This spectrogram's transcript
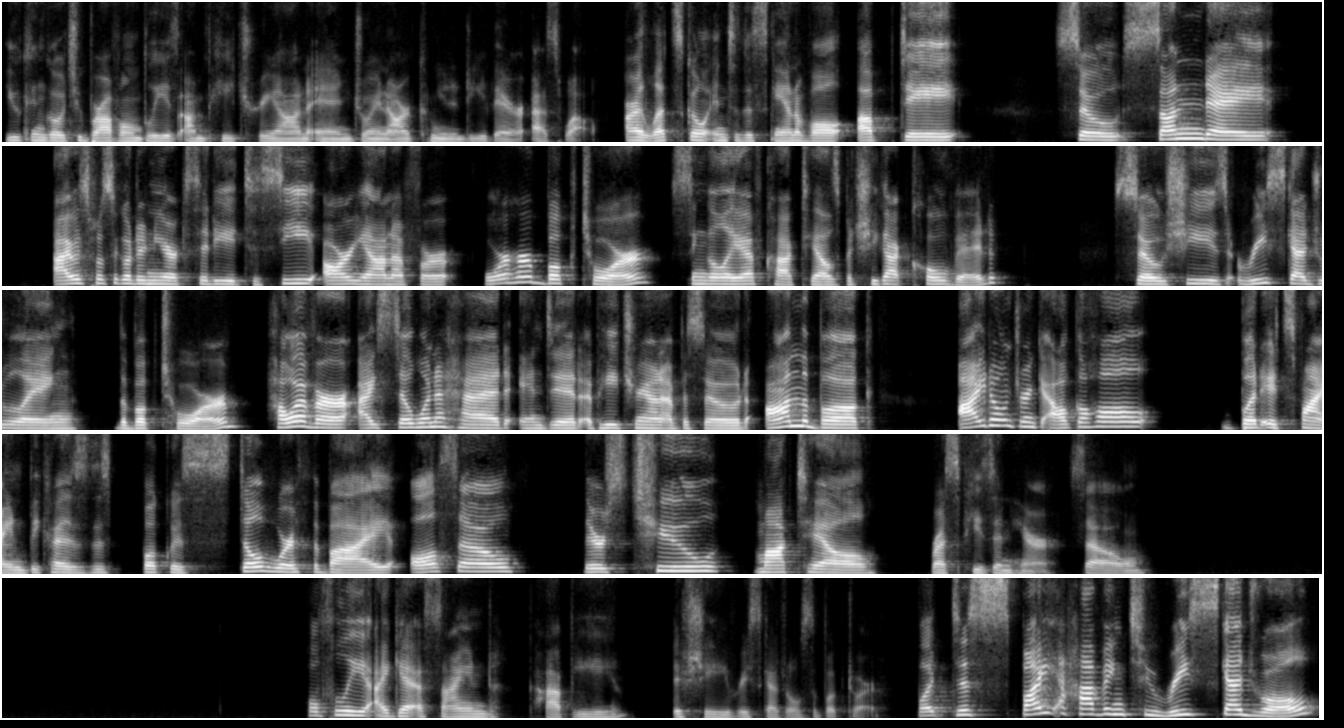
you can go to Bravo and Blaze on Patreon and join our community there as well. All right, let's go into the Scandoval update. So Sunday, I was supposed to go to New York City to see Ariana for for her book tour, Single AF Cocktails, but she got COVID. So she's rescheduling the book tour. However, I still went ahead and did a Patreon episode on the book. I don't drink alcohol, but it's fine because this book is still worth the buy. Also, there's two mocktail recipes in here. So hopefully I get a signed copy if she reschedules the book tour. But despite having to reschedule,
